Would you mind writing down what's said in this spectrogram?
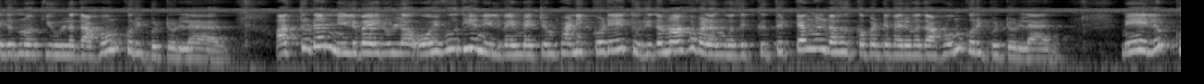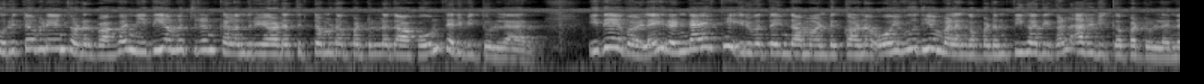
எதிர்நோக்கியுள்ளதாகவும் குறிப்பிட்டுள்ளார். அத்துடன் நிலுவையில் உள்ள ஓய்வூதிய நிலுவை மற்றும் பணிக்கொடையை துரிதமாக வழங்குவதற்கு திட்டங்கள் வகுக்கப்பட்டு வருவதாகவும் குறிப்பிட்டுள்ளார். மேலும் குறித்த விடயம் தொடர்பாக நிதி அமைச்சருடன் கலந்துரையாட திட்டமிடப்பட்டுள்ளதாகவும் தெரிவித்துள்ளார். இதேவேளை இரண்டாயிரத்தி இருபத்தைந்தாம் ஆண்டுக்கான ஓய்வூதியம் வழங்கப்படும் திகதிகள் அறிவிக்கப்பட்டுள்ளன.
